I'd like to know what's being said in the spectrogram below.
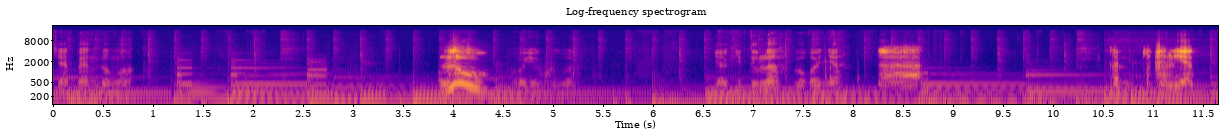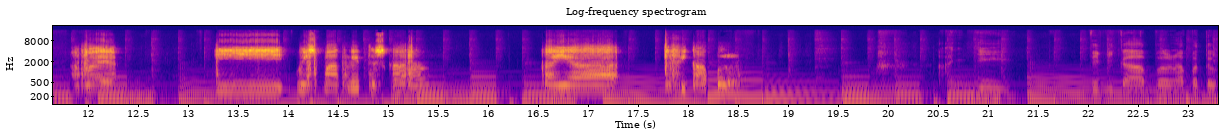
Siapa yang dongo? Lo. Oh ya gua. Ya gitulah pokoknya nggak kan kita lihat apa ya di Wisma Atlet tuh sekarang kayak TV kabel. Anjing TV kabel apa tuh?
